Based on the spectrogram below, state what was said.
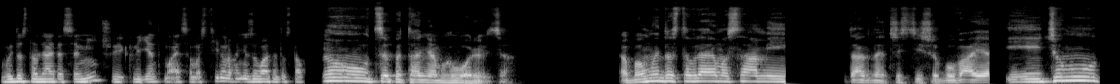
Ви доставляєте самі, чи клієнт має самостійно організувати доставку? Ну, це питання обговорюється. Або ми доставляємо самі, так найчастіше буває. І чому?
